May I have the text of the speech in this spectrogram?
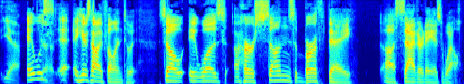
Yeah. It was. Uh, here's how I fell into it. So it was her son's birthday uh, Saturday as well,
